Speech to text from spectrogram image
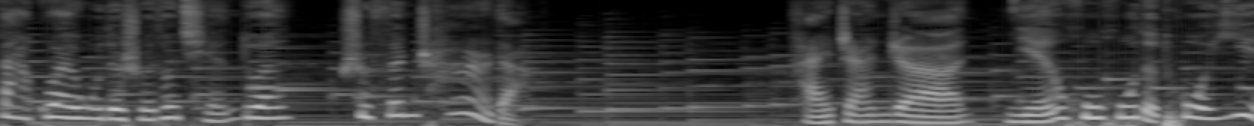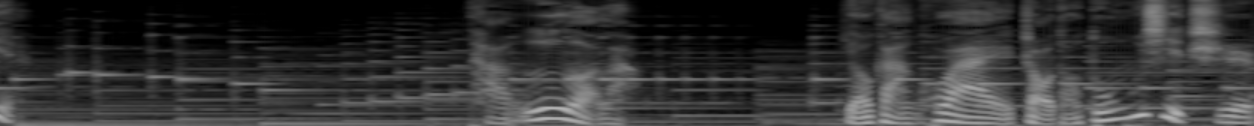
大怪物的舌头前端是分叉的，还沾着黏糊糊的唾液。它饿了，要赶快找到东西吃。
